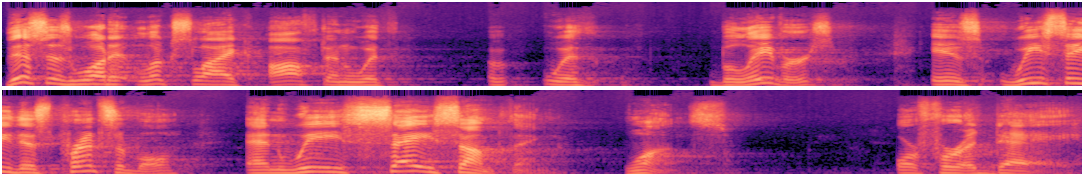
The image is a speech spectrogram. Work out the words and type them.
This is what it looks like often with, with believers is we see this principle and we say something once or for a day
